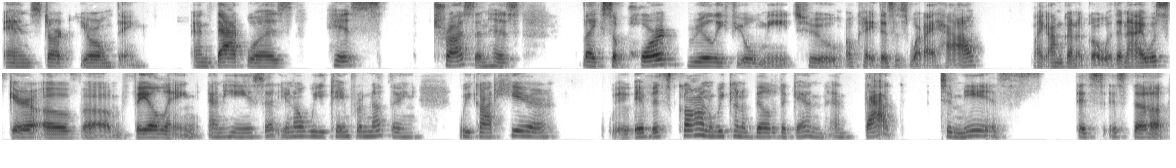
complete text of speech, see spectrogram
and start your own thing. And that was his trust and his like support really fueled me to okay this is what i have. Like i'm gonna go with it. And i was scared of um, failing. And he said you know we came from nothing. We got here. If it's gone we can build it again. And that to me is it's is the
